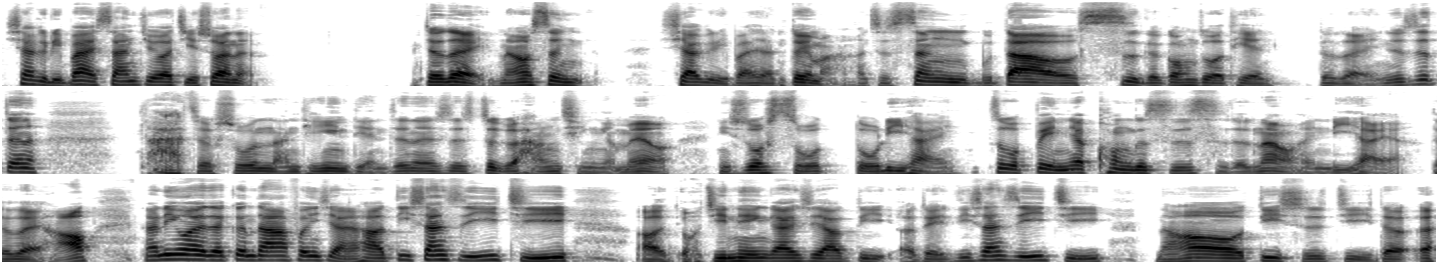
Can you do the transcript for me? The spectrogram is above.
下个礼拜三就要结算了，对不对？然后剩下个礼拜三，对嘛？只剩不到四个工作天，对不对？你说真的。啊，这说难听一点，真的是这个行情有没有？你说说多厉害？这个被人家控个死死的，那我很厉害啊，对不对？好，那另外再跟大家分享一下第三十一集啊，我今天应该是要第呃对第三十一集，然后第十集的呃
